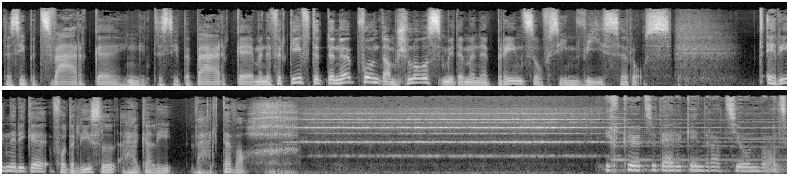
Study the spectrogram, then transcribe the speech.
den sieben Zwergen hinter den sieben Bergen, einem vergifteten Öpfel und am Schluss mit einem Prinz auf seinem weißen Ross. Die Erinnerungen von der Liesel Hägeli werden wach. Ich gehöre zu der Generation, die als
